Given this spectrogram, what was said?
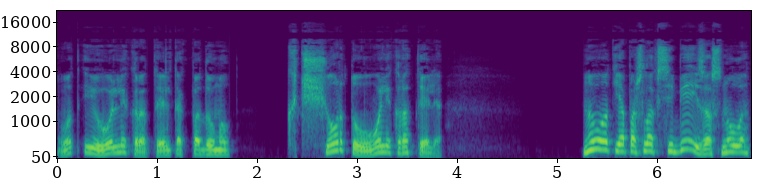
Вот и Олли Кротель так подумал. К черту Олли Кротеля! Ну вот, я пошла к себе и заснула.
